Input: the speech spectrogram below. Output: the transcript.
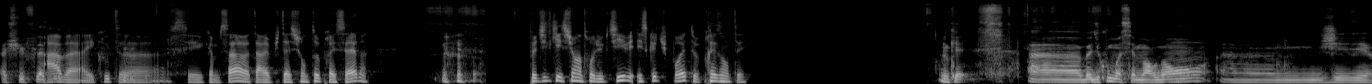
Ah, je suis flatté. Ah bah écoute, c'est comme ça, ta réputation te précède. Petite question introductive, est-ce que tu pourrais te présenter? Ok. Euh, bah, du coup, moi, c'est Morgan. Euh, j'ai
